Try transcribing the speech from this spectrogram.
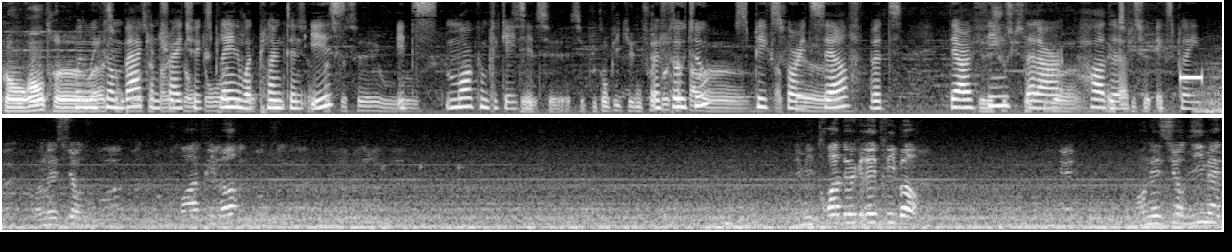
quand on rentre. euh, When we voilà, on come back and try to explain what plankton is, it's more complicated. c'est plus compliqué. Une A photo, parle, photo euh, speaks for après, euh, itself, but there are il y a des choses things that are dures à- à harder to explain. On est sur 3 tribord. J'ai mis 3 degrés tribord. On est sur 10 mètres.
